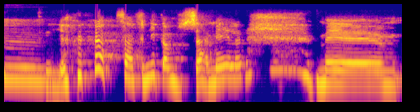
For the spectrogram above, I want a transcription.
mm. ça finit comme jamais. Là. Mais euh,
